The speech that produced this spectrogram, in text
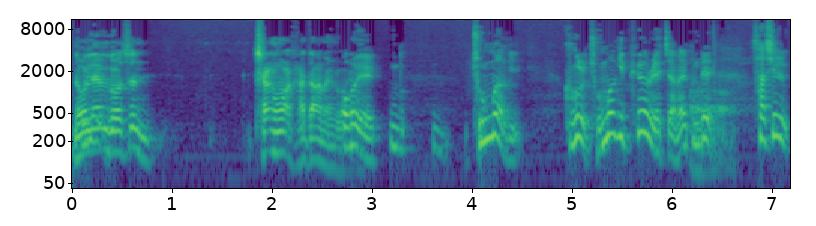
놀란 것은 정확하다는 거. 어, 예. 종막이 그걸 종막이 표현을 했잖아요. 근데 어. 사실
